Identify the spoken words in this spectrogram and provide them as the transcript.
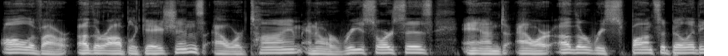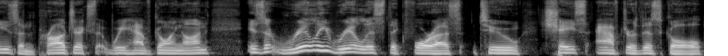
all of our other obligations, our time and our resources, and our other responsibilities and projects that we have going on, is it really realistic for us to chase after this goal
